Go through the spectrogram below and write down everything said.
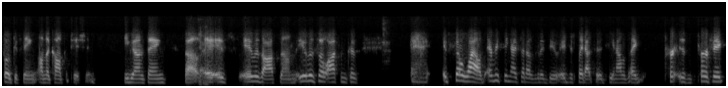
focusing on the competition. You get what I'm saying? So yeah. it, it's it was awesome. It was so awesome because it's so wild. Everything I said I was going to do, it just played out to the T, and I was like, per- "This is perfect."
